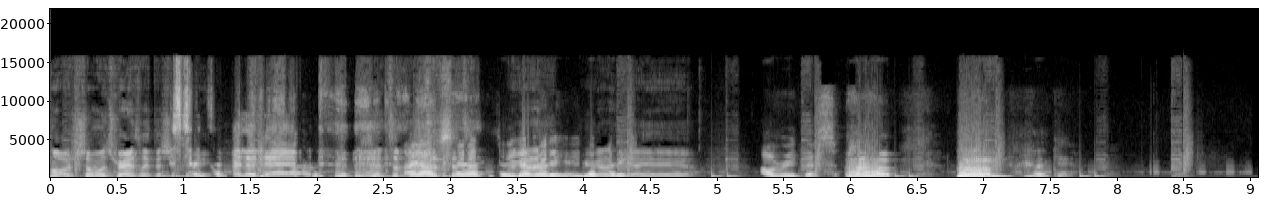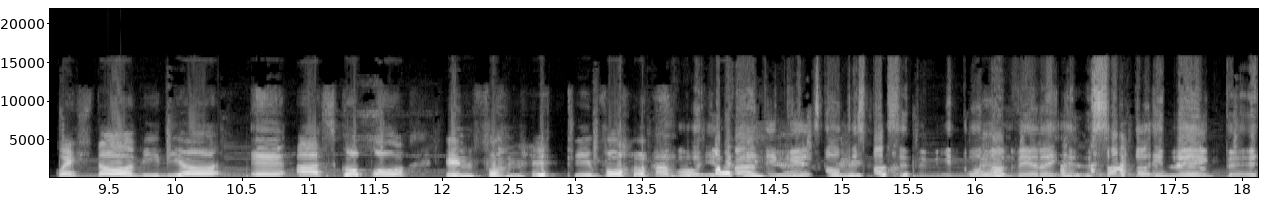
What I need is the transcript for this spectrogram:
Oh, someone translate this shit to me. Been a dad. It's a- I got- it's I a- got- we you gotta- ready? You guys gotta- ready? Yeah, yeah, yeah. I'll read this. okay. Questo video è a scopo informativo. Amo, infatti questo dispositivo non viene usato in rete.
